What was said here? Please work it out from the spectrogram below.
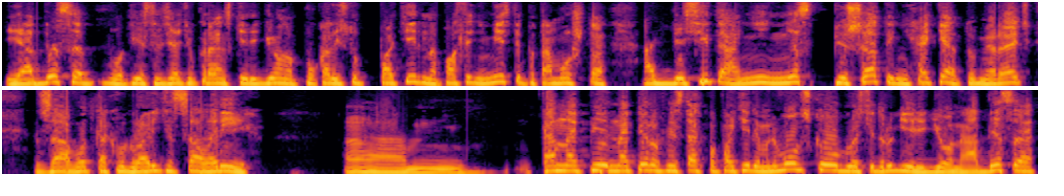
И Одесса, вот если взять украинские регионы по количеству потерь, на последнем месте, потому что одесситы, они не спешат и не хотят умирать за, вот как вы говорите, Сала Рейх. Там на, на первых местах по потерям Львовская область и другие регионы. Одесса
